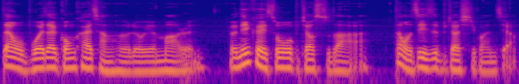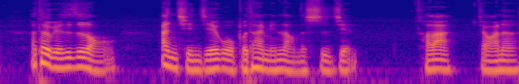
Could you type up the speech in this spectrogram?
但我不会在公开场合留言骂人。你可以说我比较死辣啦，但我自己是比较习惯这样。那特别是这种案情结果不太明朗的事件，好啦。讲完了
